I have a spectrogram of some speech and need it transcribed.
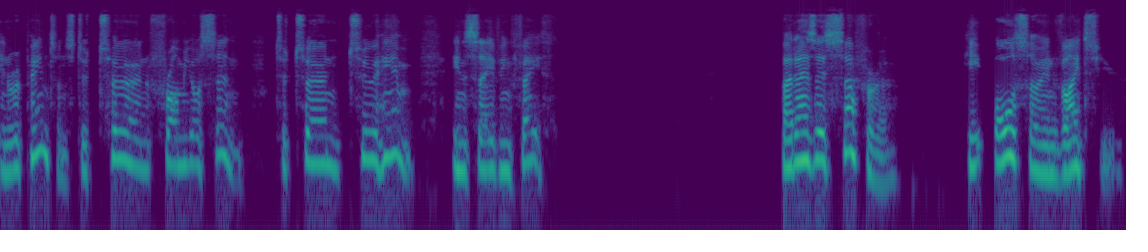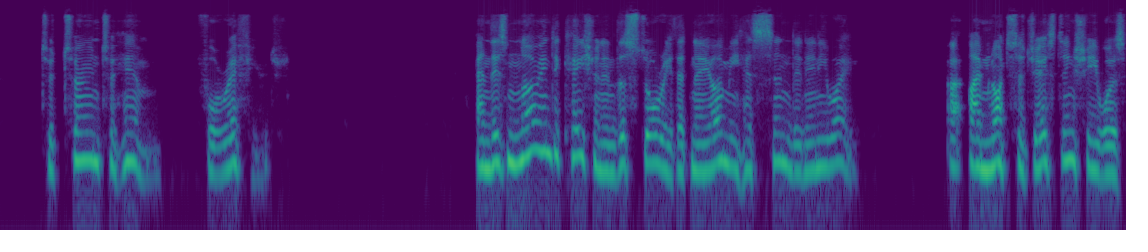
in repentance, to turn from your sin, to turn to him in saving faith. But as a sufferer, he also invites you to turn to him for refuge. And there's no indication in this story that Naomi has sinned in any way. I'm not suggesting she was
